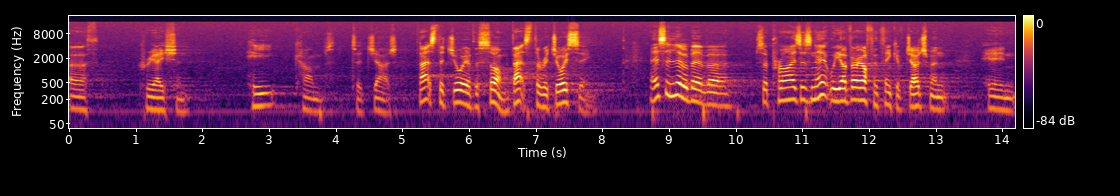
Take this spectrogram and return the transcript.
earth, creation. He comes to judge. That's the joy of the song. That's the rejoicing. it's a little bit of a surprise, isn't it? We very often think of judgment in,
